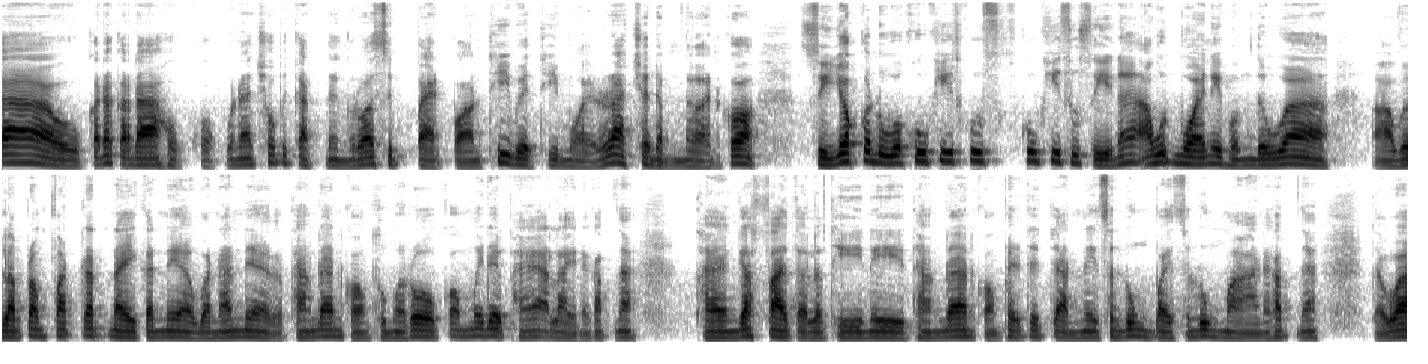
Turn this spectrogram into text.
19 กรกฎาคม 66 วันนั้นชกพิกัด 118 ปอนด์ที่เวทีมวยราชดำเนิน ก็สียกก็ดูว่าคู่ขี้คู่ขี้สูสีนะ อาวุธมวยนี่ผมดูว่าอ่าเวลาปล้ำฟัดรัดในกันเนี่ยวันนั้นเนี่ยทางด้านของทูมาโร่ก็ไม่ได้แพ้อะไรนะครับนะ แทงยัดไส้แต่ละทีนี่ทางด้านของเพชรจันทร์ในสะดุ้งไปสะดุ้งมานะครับนะแต่ว่า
